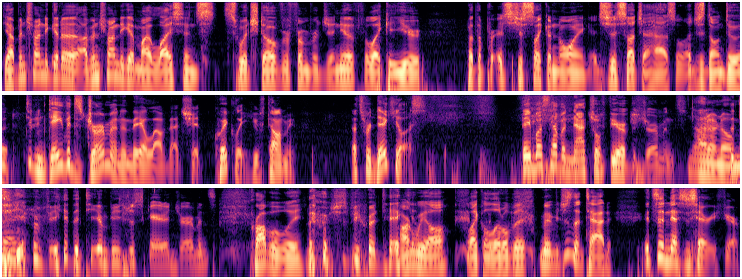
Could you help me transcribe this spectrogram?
Yeah, I've been trying to get a. I've been trying to get my license switched over from Virginia for like a year, but the it's just like annoying. It's just such a hassle. I just don't do it. Dude, and David's German and they allowed that shit quickly. He was telling me. That's ridiculous. They must have a natural fear of the Germans. I don't know, the man. TMV, the TMV's just scared of Germans. Probably. That would just be ridiculous. Aren't we all? Like a little bit. Maybe just a tad. It's a necessary fear.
